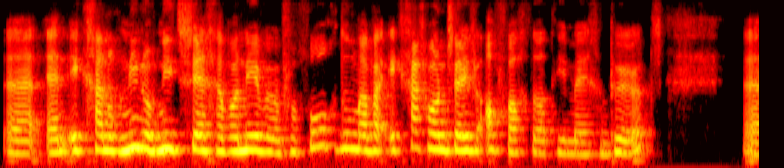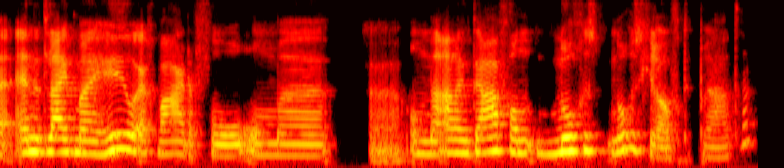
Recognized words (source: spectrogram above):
Uh, en ik ga nog nu nog niet zeggen wanneer we een vervolg doen, maar ik ga gewoon eens even afwachten wat hiermee gebeurt. Uh, en het lijkt mij heel erg waardevol om, uh, om naar aanleiding daarvan nog eens, nog eens hierover te praten.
